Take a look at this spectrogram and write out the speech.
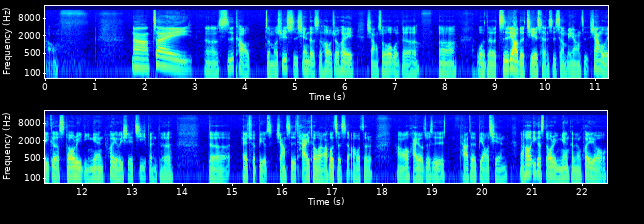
好，那在呃思考怎么去实现的时候，就会想说我的呃。我的资料的阶层是什么样子？像我一个 story 里面会有一些基本的的 attributes，像是 title 啊，或者是 author，然后还有就是它的标签。然后一个 story 里面可能会有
